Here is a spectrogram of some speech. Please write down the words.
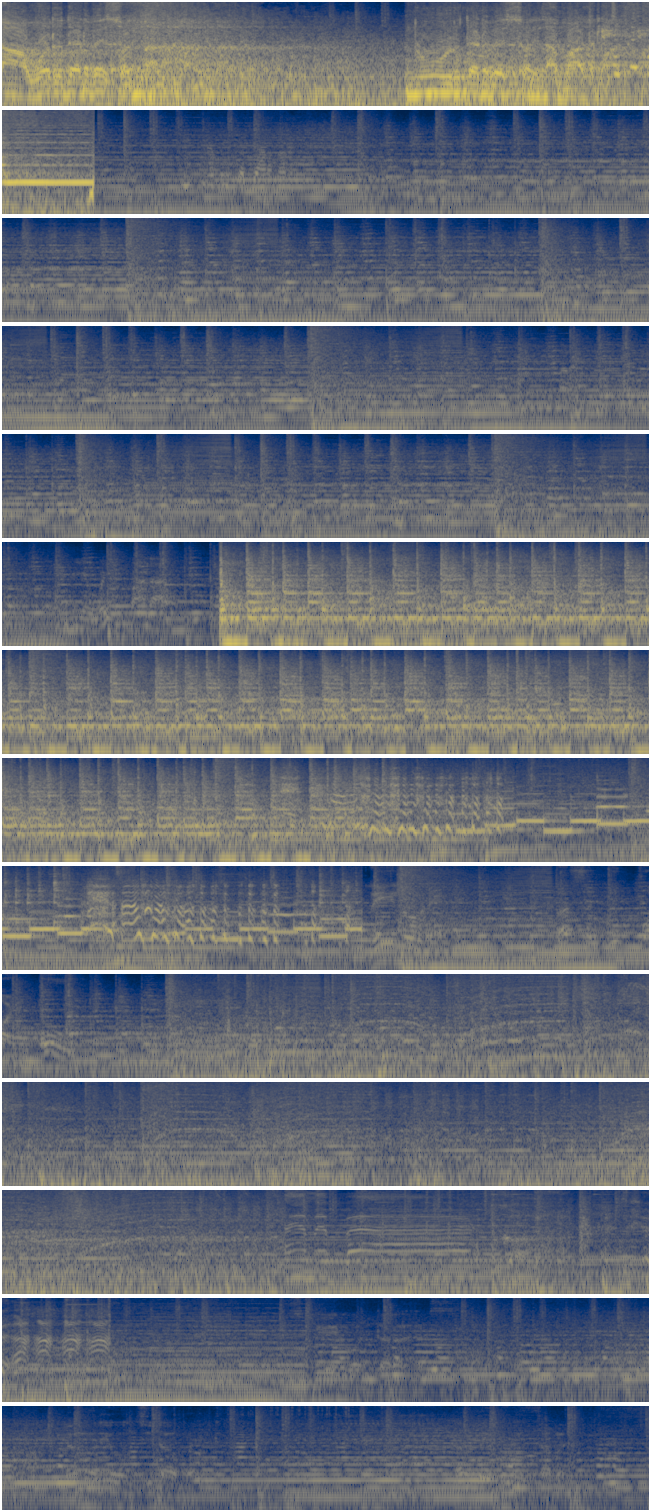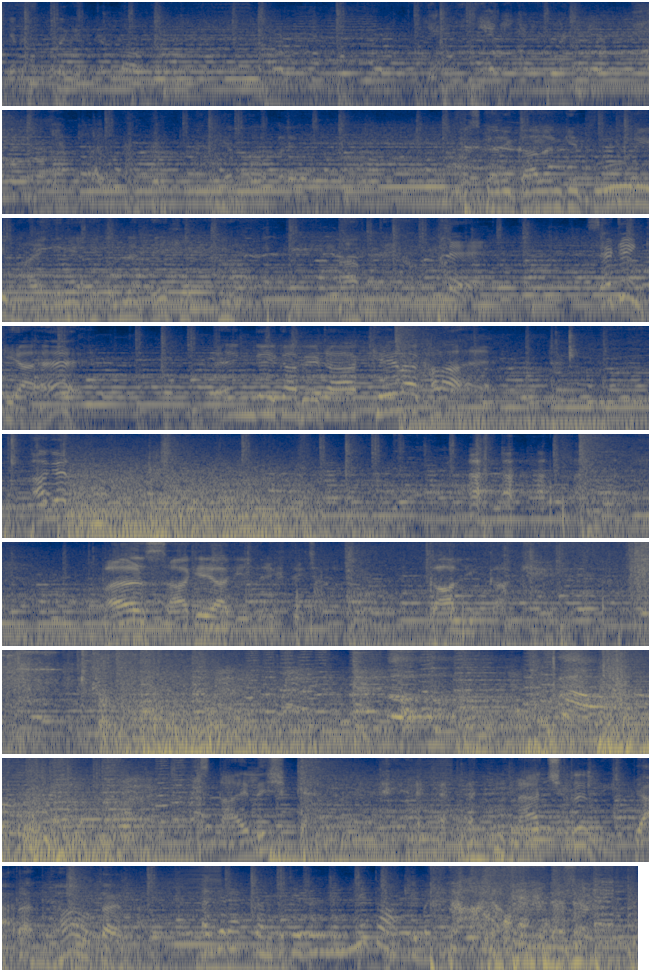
நான் ஒரு தடவை சொன்ன நூறு தடவை சொன்ன மாதிரி. Reloaded. Version 2.0. I am a bad cop. कालन की पूरी भाईगिरी अभी तुमने देख रखी है। अब देखो सेटिंग किया है। लेंगे का बेटा अकेला खड़ा है। अगर बस आगे आगे देखते चलो। काली का खेल। नेचुरली प्यार अंधा होता है ना। अगर आप कंफर्टेबल नहीं है तो आगे बढ़िए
